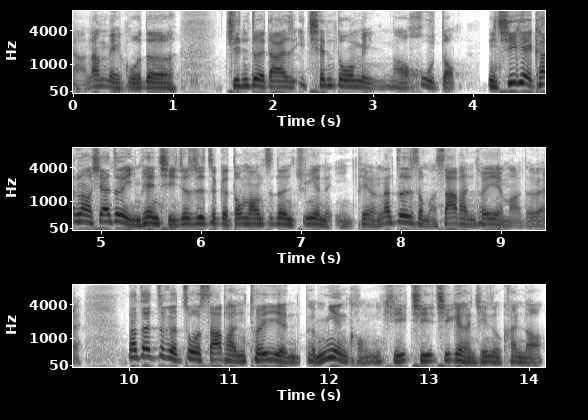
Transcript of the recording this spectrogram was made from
啊，那美国的军队大概是一千多名，然后互动。你其实可以看到，现在这个影片其实就是这个东方之盾军演的影片了。那这是什么？沙盘推演嘛，对不对？那在这个做沙盘推演的面孔，你其其其实可以很清楚看到。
